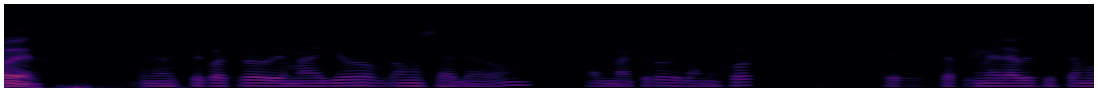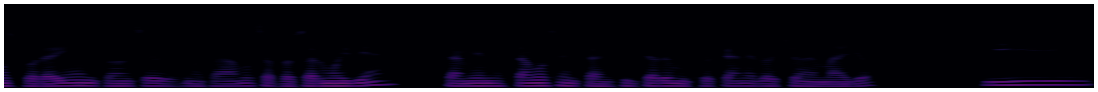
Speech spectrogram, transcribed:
ver. Bueno, este 4 de mayo vamos a León, al macro de la mejor. Eh, Es la primera vez que estamos por ahí, entonces nos la vamos a pasar muy bien. También estamos en Tancítaro, Michoacán, el 8 de mayo. Y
